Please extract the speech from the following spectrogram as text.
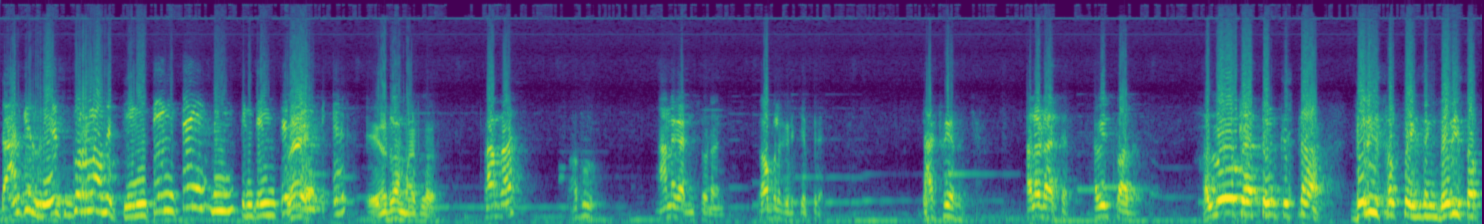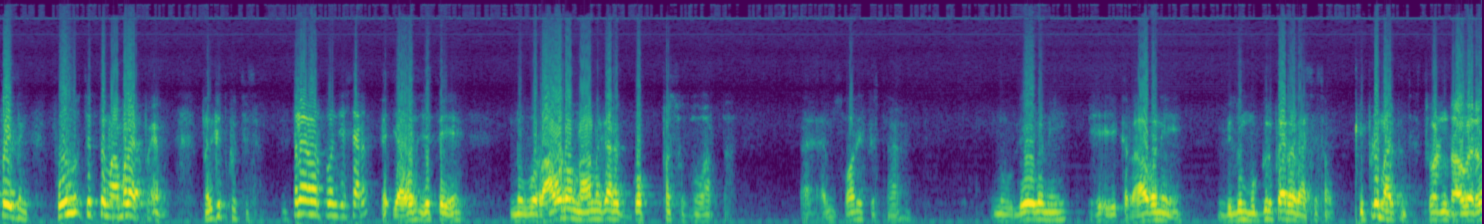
దానికి రేసు గుర్రంలో ఉంది. టింగ్ ఏమిట్రా మాట్లాడు? రామరా బాబు నాన్నగారిని చూడండి. లోపలికి చెప్పిరా. డాక్టర్ గారు హలో డాక్టర్ అవి father. Hello captain Krishna. Very surprising very surprising. Phone చెప్తే నమ్మలేకపోయాను. పరిగెత్తుకొచ్చేసాను. ఇంతలో ఎవరు ఫోన్ చేశారు? ఎవరు చేస్తే? నువ్వు రావడం నాన్నగారి గొప్ప శుభవార్త. I'm sorry Krishna. నువ్వు లేవని ఇక రావని వీళ్ళు ముగ్గురు పేర రాసేసాం ఇప్పుడే మార్పించారు చూడండి రావు గారు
